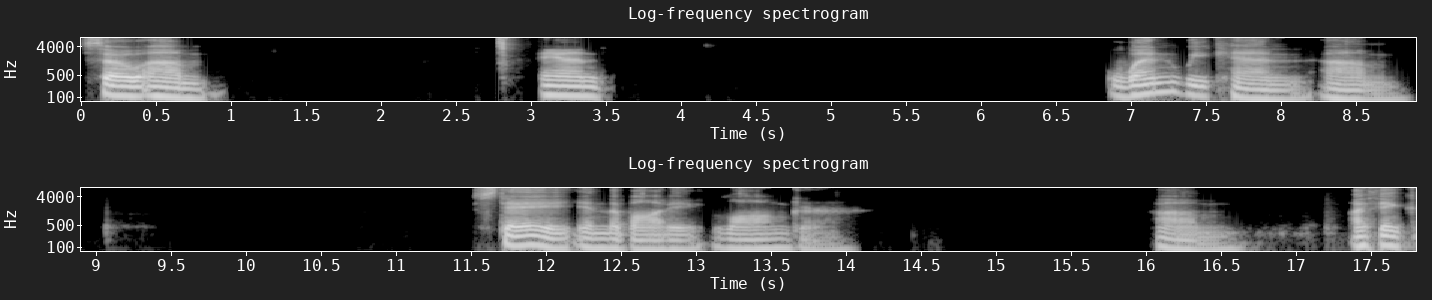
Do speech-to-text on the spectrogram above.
so um, and when we can um, stay in the body longer, um, I think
